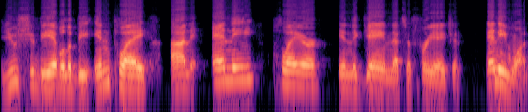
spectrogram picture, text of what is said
you should be able to be in play on any player in the game that's a free agent. Anyone.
